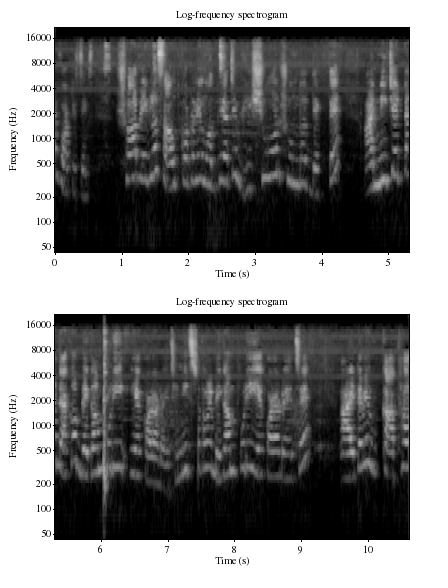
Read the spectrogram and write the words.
আর ফর্টি সিক্স সব এগুলো সাউথ কটনের মধ্যে আছে, ভীষণ সুন্দর দেখতে। আর নিচেরটা দেখো বেগামপুরি ইয়ে করা রয়েছে। নিচটা তোমার বেগামপুরি ইয়ে করা রয়েছে। আর এটা আমি কাঁথা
